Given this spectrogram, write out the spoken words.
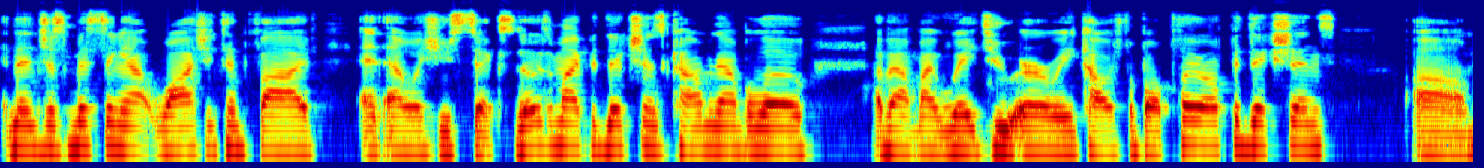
and then just missing out Washington 5 and LSU 6. Those are my predictions. Comment down below about my way too early college football playoff predictions. Um,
